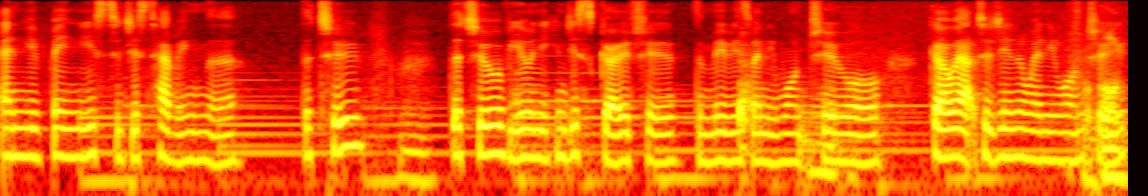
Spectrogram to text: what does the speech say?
and you've been used to just having the the two, hmm. the two of you, and you can just go to the movies when you want to, or go out to dinner when you want to.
